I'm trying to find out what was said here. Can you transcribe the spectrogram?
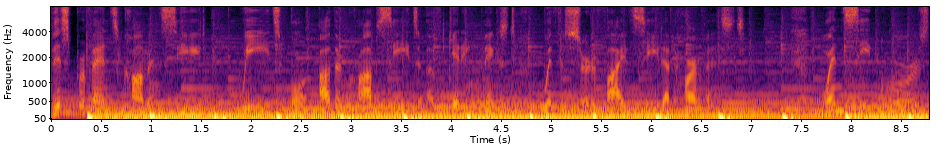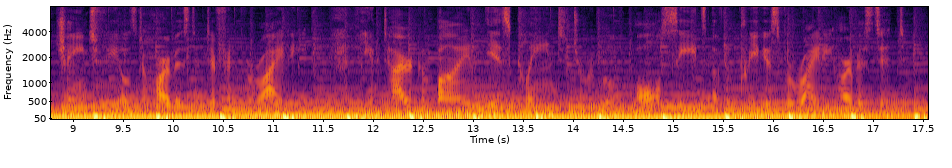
This prevents common seed, weeds, or other crop seeds of getting mixed with the certified seed at harvest. When seed growers change fields to harvest a different variety, the entire combine is cleaned to remove all seeds of the previous variety harvested.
